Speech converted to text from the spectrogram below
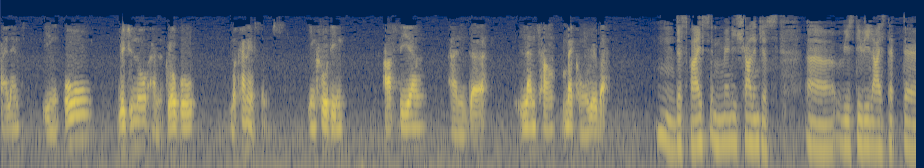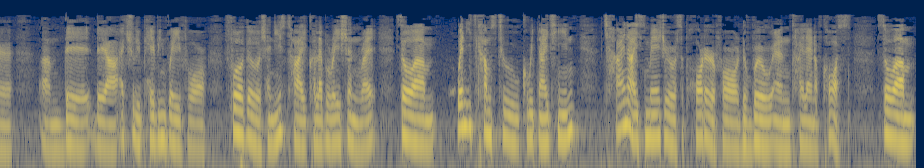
Thailand in all regional and global mechanisms, including ASEAN and uh, Lancang Mekong River. Mm, despite many challenges, uh, we still realize that the, um, they they are actually paving way for further Chinese-Thai collaboration, right? So um, when it comes to COVID-19, China is major supporter for the world and Thailand, of course. So um,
